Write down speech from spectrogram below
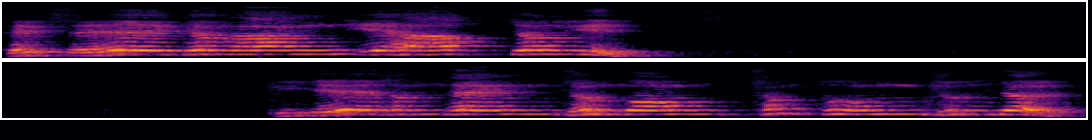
백세 경항 예학 정인 기재 선생 전공 청풍 준절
